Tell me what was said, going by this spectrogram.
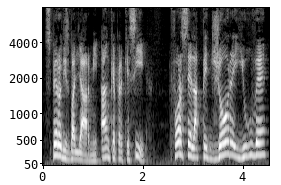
Spero di sbagliarmi, anche perché sì, forse la peggiore Juve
